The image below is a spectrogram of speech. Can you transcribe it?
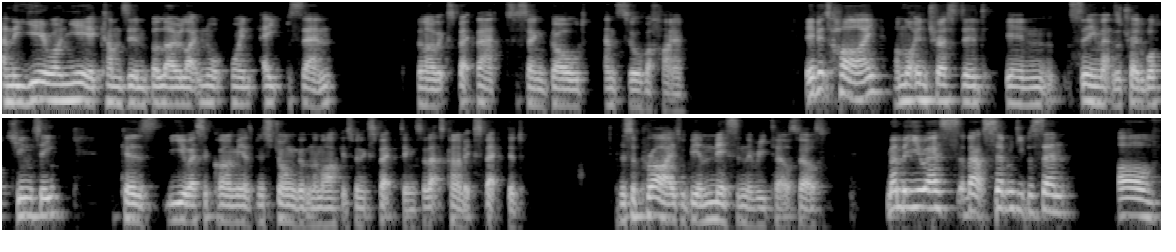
and the year on year comes in below like 0.8%, then I'd expect that to send gold and silver higher. If it's high, I'm not interested in seeing that as a tradable opportunity because the US economy has been stronger than the market's been expecting. So that's kind of expected. The surprise would be a miss in the retail sales. Remember, US, about 70% of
